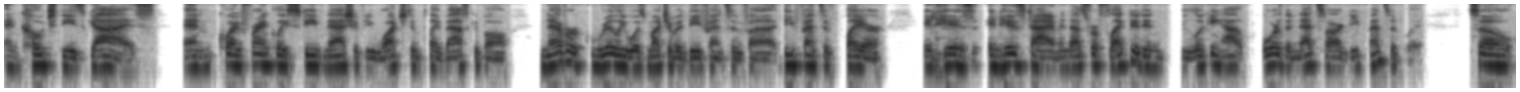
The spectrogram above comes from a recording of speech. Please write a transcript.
and coach these guys. And quite frankly, Steve Nash, if you watched him play basketball, never really was much of a defensive uh, defensive player in his in his time, and that's reflected in looking how poor the Nets are defensively. So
